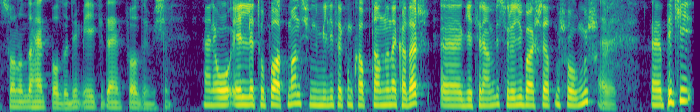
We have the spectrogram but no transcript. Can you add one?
sonunda handbol dedim. İyi ki de handbol demişim. Yani o elle topu atman şimdi milli takım kaptanlığına kadar e, getiren bir süreci başlatmış olmuş. Evet. E, peki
